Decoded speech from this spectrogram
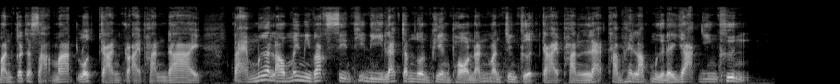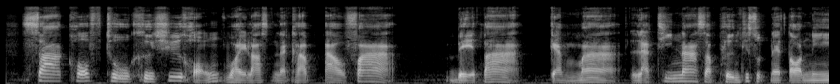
มันก็จะสามารถลดการกลายพันธุ์ได้ แต่เมื่อเราไม่มีวัคซีนที่ดีและจำนวนเพียงพอนั้น มันจึงเกิดกลายพันธุ์และทำให้รับมือได้ยากยิ่งขึ้น SARS-CoV-2 คือชื่อของไวรัสนะครับอัลฟาเบต้าแกมมาและที่น่าสะพรึงที่สุดในตอนนี้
